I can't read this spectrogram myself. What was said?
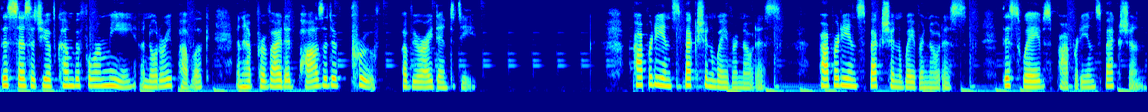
This says that you have come before me, a notary public, and have provided positive proof of your identity. Property inspection waiver notice. Property inspection waiver notice. This waives property inspection.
